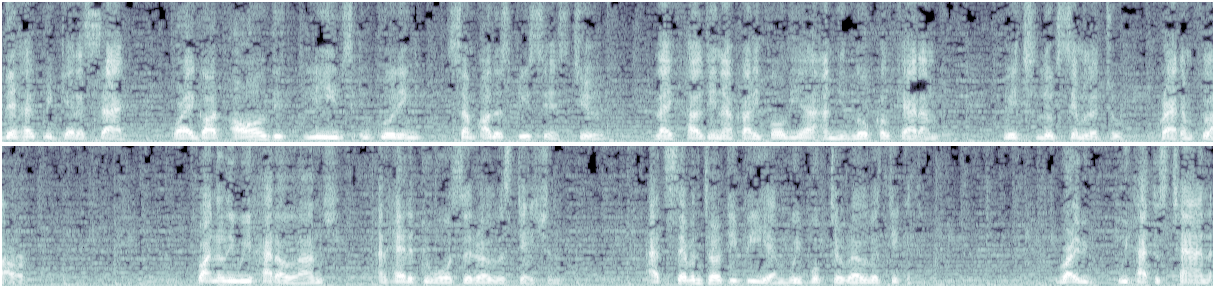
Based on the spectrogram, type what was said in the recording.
They helped me get a sack where I got all the leaves including some other species too like Haldina cordifolia and the local kadam, which looks similar to kratom flower. Finally, we had our lunch and headed towards the railway station. At 7.30 p.m., we booked a railway ticket, where we, we had to stand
